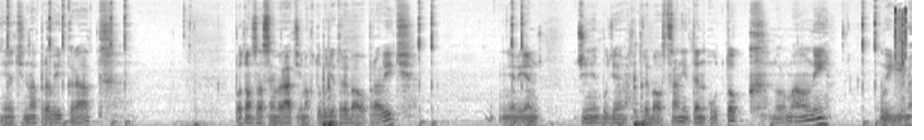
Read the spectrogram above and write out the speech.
hneď na prvý krát, potom sa sem vrátim, ak to bude treba opraviť. Neviem, či nebude treba odstraniť ten útok normálny. Uvidíme.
